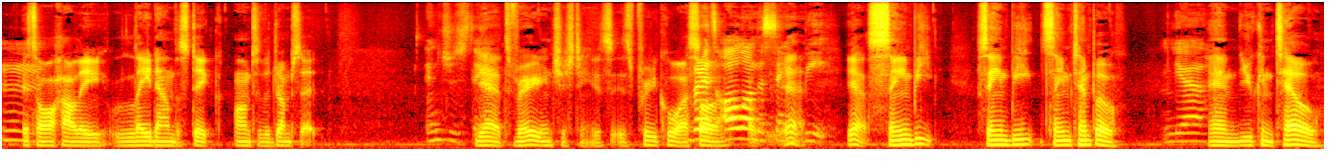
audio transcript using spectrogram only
Mm. It's all how they lay down the stick onto the drum set. interesting. Yeah, it's very interesting. It's it's pretty cool. I but saw it's all on the same yeah. beat. Yeah, same beat, same beat, same tempo, Yeah. and you can tell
